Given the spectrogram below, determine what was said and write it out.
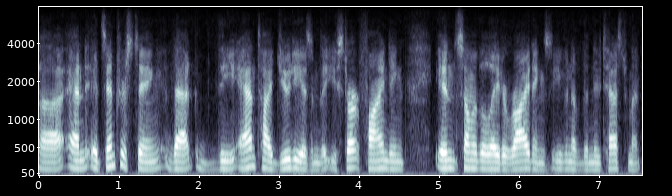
Uh, and it's interesting that the anti-Judaism that you start finding in some of the later writings, even of the New Testament,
